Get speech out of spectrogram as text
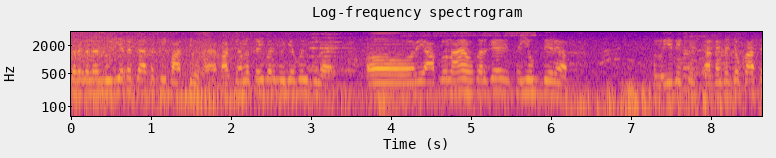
तरह का ना मीडिया तक आज तक कोई बात नहीं हो रहा है। बाकी हम लोग कई बार मीडिया को ही बुलाया और ये आप लोग आए होकर के सहयोग दे रहे हैं आप। हम लोग ये देखिए जहाँ तक जो कास्ट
